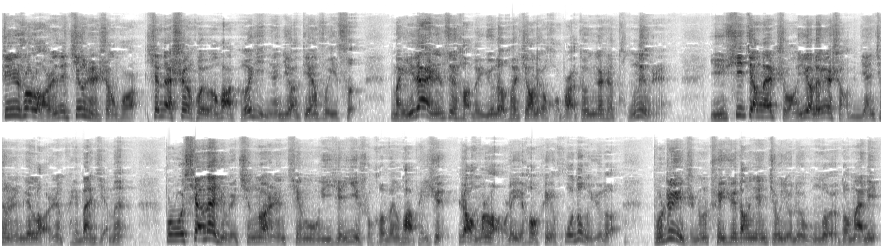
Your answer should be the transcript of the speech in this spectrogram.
至于说老人的精神生活，现在社会文化隔几年就要颠覆一次，每一代人最好的娱乐和交流伙伴都应该是同龄人。与其将来指望越来越少的年轻人给老人陪伴解闷，不如现在就给青壮人提供一些艺术和文化培训，让我们老了以后可以互动娱乐。不至于只能吹嘘当年九九六工作有多卖力，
